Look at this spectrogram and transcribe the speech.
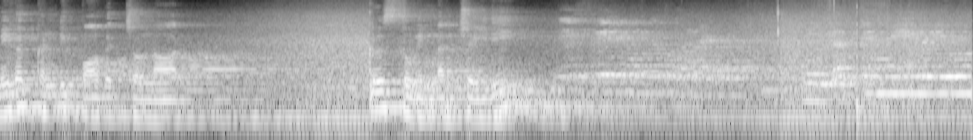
மிக கண்டிப்பாகச் சொன்னார். கிறிஸ்துவின் நற்செய்தி. you.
